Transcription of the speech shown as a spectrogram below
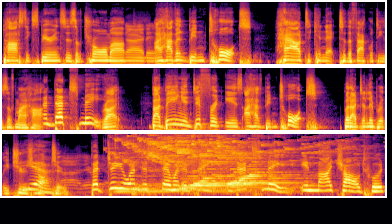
past experiences of trauma. I haven't been taught how to connect to the faculties of my heart And that's me. right? But being indifferent is I have been taught, but I deliberately choose Yeah. not to. But do you understand what I'm saying? That's me in my childhood,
